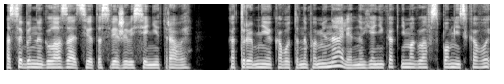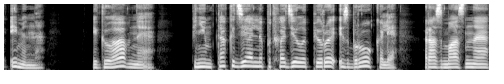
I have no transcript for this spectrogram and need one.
Особенно глаза цвета свежей весенней травы, которые мне кого-то напоминали, но я никак не могла вспомнить, кого именно. И главное, к ним так идеально подходило пюре из брокколи, размазанное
